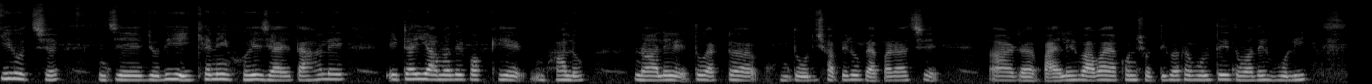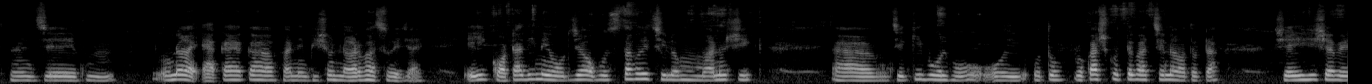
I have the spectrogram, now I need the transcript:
কি হচ্ছে যে, যদি এইখানে হয়ে যায়, তাহলে এটাই আমাদের পক্ষে ভালো। নাহলে তো একটা দৌড়ঝাঁপেরও ব্যাপার আছে। আর পায়েলের বাবা এখন সত্যি কথা বলতে তোমাদের বলি, যে ওনা একা একা মানে ভীষণ নার্ভাস হয়ে যায়। এই কটা দিনে ওর যা অবস্থা হয়েছিল মানসিক যে কি বলব, ওই, ও তো প্রকাশ করতে পারছে না অতটা। সেই হিসাবে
